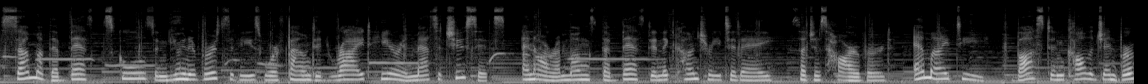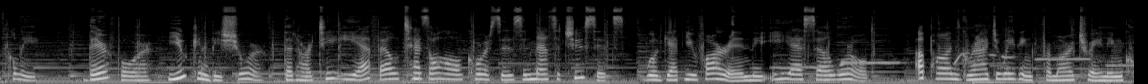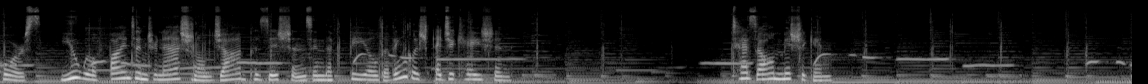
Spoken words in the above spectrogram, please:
Some of the best schools and universities were founded right here in Massachusetts and are amongst the best in the country today, such as Harvard, MIT, Boston College and Berklee. Therefore, you can be sure that our TEFL TESOL courses in Massachusetts will get you far in the ESL world. Upon graduating from our training course, you will find international job positions in the field of English education, TESOL, Michigan.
